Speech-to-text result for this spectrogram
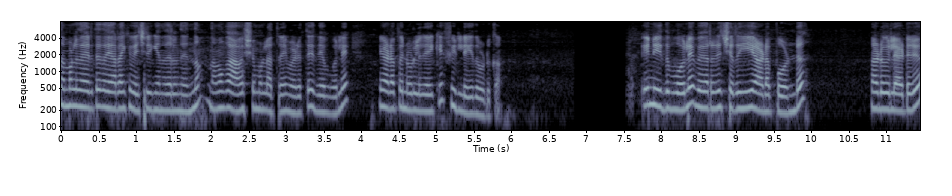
നമ്മൾ നേരത്തെ തയ്യാറാക്കി വെച്ചിരിക്കുന്നതിൽ നിന്നും നമുക്ക് ആവശ്യമുള്ള അത്രയും എടുത്ത് ഇതേപോലെ ഈ അടപ്പിനുള്ളിലേക്ക് ഫില്ല് ചെയ്ത് കൊടുക്കാം. ഇനി ഇതുപോലെ വേറൊരു ചെറിയ അടപ്പുണ്ട്. നടുവിലായിട്ടൊരു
